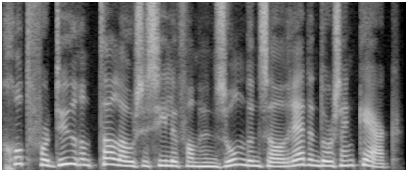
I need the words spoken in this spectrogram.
God voortdurend talloze zielen van hun zonden zal redden door Zijn kerk.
